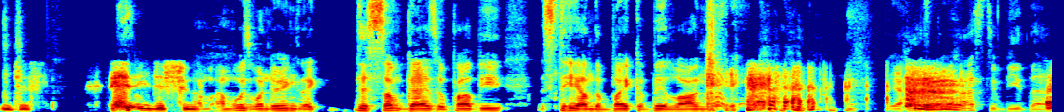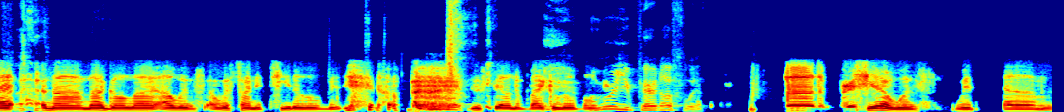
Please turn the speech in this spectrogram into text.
you just you just choose. I'm I'm always wondering like there's some guys who probably stay on the bike a bit longer. yeah, has, there has to be that. I, no, I'm not gonna lie. I was I was trying to cheat a little bit, you know, just stay on the bike a little longer. Who were you paired off with? Uh, the first year was with um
